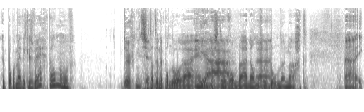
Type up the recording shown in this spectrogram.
Het Poppenmatic is weg dan? Of durf ik niet te zit dat in de Pandora en Ja. is de Ronda dan Eh. voor dondernacht? Eh, ik,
